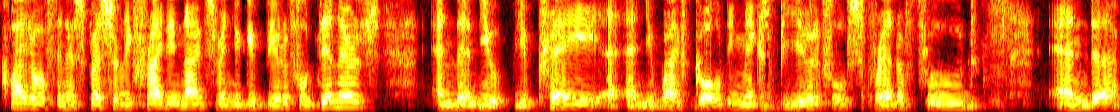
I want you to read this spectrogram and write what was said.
quite often, especially Friday nights when you give beautiful dinners and then you you pray and your wife Goldie makes beautiful spread of food. And uh,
